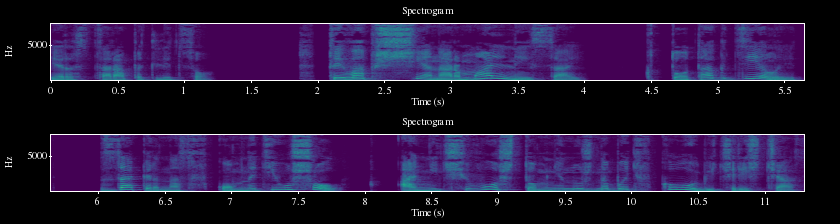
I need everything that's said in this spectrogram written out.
и расцарапать лицо. «Ты вообще нормальный, Исай? Кто так делает? Запер нас в комнате и ушел. А ничего, что мне нужно быть в клубе через час.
